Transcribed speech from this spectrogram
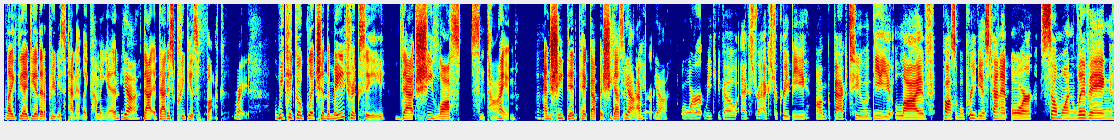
Like the idea that a previous tenant like coming in. Yeah, That that is creepy as fuck. right. We could go glitch in the matrixy that she lost some time. Mhm. And she did pick up, but she doesn't Yeah. remember. Yeah. Or we could go extra, extra creepy uh, back to the live possible previous tenant or someone living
